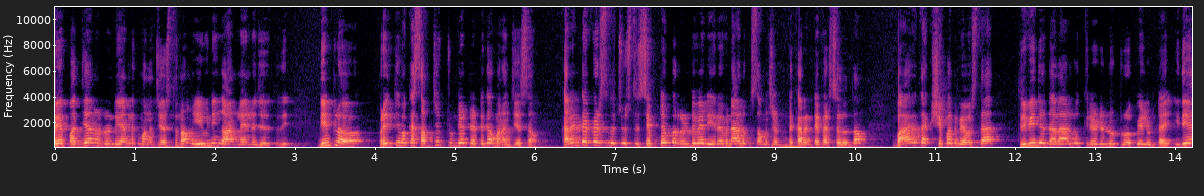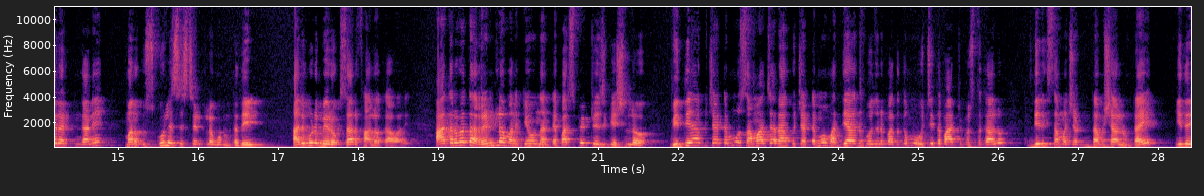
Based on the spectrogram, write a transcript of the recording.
రేపు మధ్యాహ్నం రెండు గంటలకు మనం చేస్తున్నాం ఈవినింగ్ ఆన్లైన్లో జరుగుతుంది. దీంట్లో ప్రతి ఒక్క సబ్జెక్ట్ ఉండేటట్టుగా మనం చేస్తాం. కరెంట్ అఫైర్స్లో చూస్తే సెప్టెంబర్ రెండు వేల ఇరవై నాలుగు సంబంధించినటువంటి కరెంట్ అఫైర్స్ చదువుతాం. భారత క్షిపణి వ్యవస్థ త్రివిధ దళాలు క్రీడలు ట్రోఫీలు ఉంటాయి. ఇదే రకంగానే మనకు స్కూల్ అసిస్టెంట్లో కూడా ఉంటుంది. అది కూడా మీరు ఒకసారి ఫాలో కావాలి. ఆ తర్వాత రెండులో మనకి ఏముందంటే పర్స్పెక్టివ్ ఎడ్యుకేషన్లో విద్యా హక్కు చట్టము సమాచార హక్కు చట్టము మధ్యాహ్న భోజన పథకము ఉచిత పాఠ్య పుస్తకాలు దీనికి సంబంధించినటువంటి అంశాలు ఉంటాయి. ఇది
